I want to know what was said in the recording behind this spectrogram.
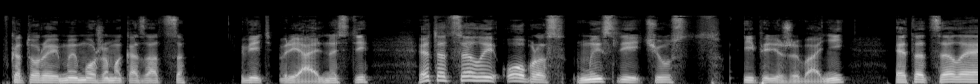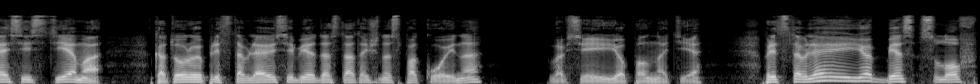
в которой мы можем оказаться. Ведь в реальности – это целый образ мыслей, чувств и переживаний. Это целая система, которую представляю себе достаточно спокойно, во всей ее полноте. Представляю ее без слов,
